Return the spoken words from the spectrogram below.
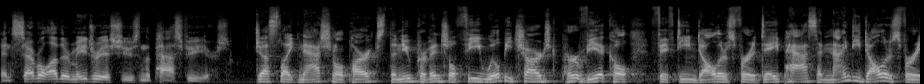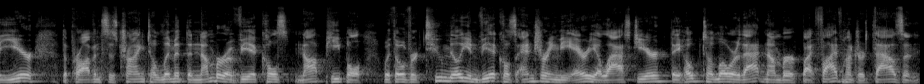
and several other major issues in the past few years. Just like national parks, the new provincial fee will be charged per vehicle $15 for a day pass and $90 for a year. The province is trying to limit the number of vehicles, not people. With over 2 million vehicles entering the area last year, they hope to lower that number by 500,000.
